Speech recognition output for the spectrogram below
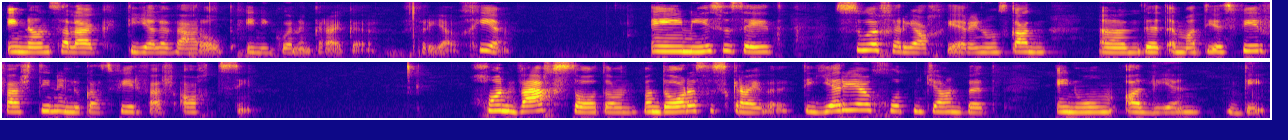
en dan sal ek die hele wêreld en die koninkryke vir jou gee." En Jesus het so gereageer en ons kan um, dit in Matthäus 4 vers 10 en Lukas 4 vers 8 sien. Gaan weg Satan, want daar is geskrywe, die Here jou God moet jy aanbid en hom alleen dien.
